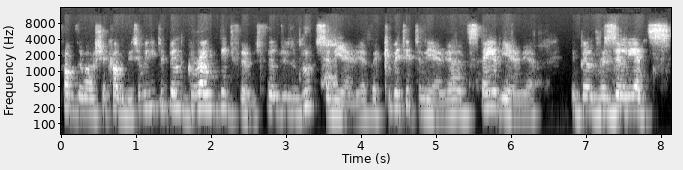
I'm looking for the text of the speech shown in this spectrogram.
from the Welsh economy. So we need to build grounded firms, firms with roots in the area, that are committed to the area and stay in the area and build resilience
